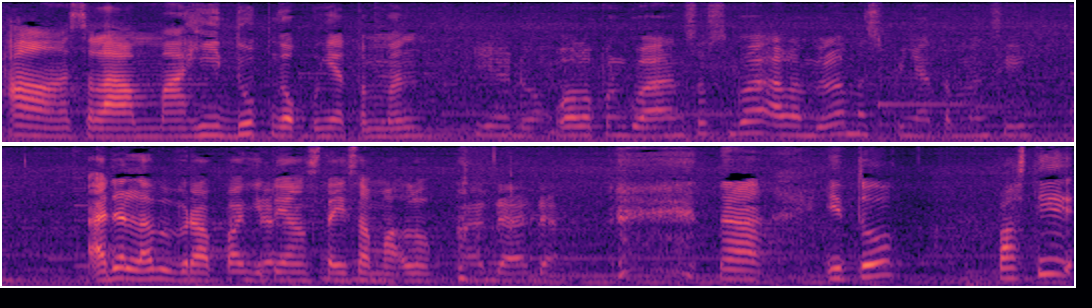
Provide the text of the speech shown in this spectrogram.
uh, selama hidup nggak punya temen. Iya dong. Walaupun gue ansos gue alhamdulillah masih punya temen sih. Ada lah beberapa gitu yang stay sama lo. Ada ada nah itu pasti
